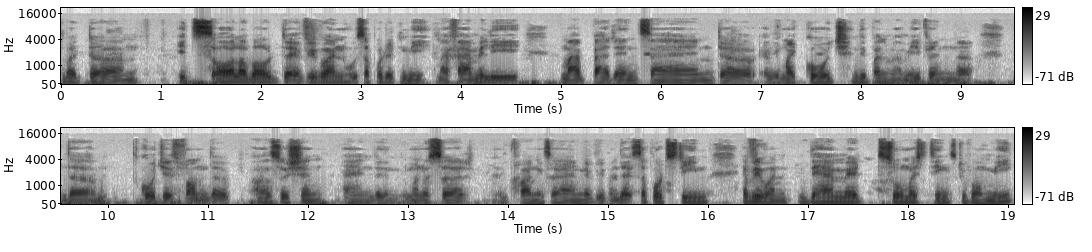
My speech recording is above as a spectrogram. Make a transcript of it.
But um, it's all about everyone who supported me, my family, my parents, and uh, my coach, Deepali ma'am, even uh, the coaches from the association and the Manu sir, Farnik sir, and everyone, the supports team, everyone. They have made so much things to for me,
